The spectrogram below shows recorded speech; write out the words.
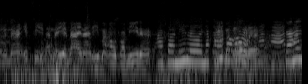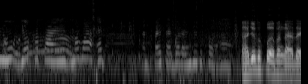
เชิญนะ FC ท่านไหนอยากได้นะรีบมาเอาตอนนี้นะฮะ เอาตอนนี้เลยนะคะรีบเพมาราะเอาว่าเลยนะจะให้หนูยกเข้าไปเมื่อว่าเอสอันไปใส่เบอร์อะไรยูทูบเบอร์ให้อ่ายูทูบเบอร์เพังก็ได้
